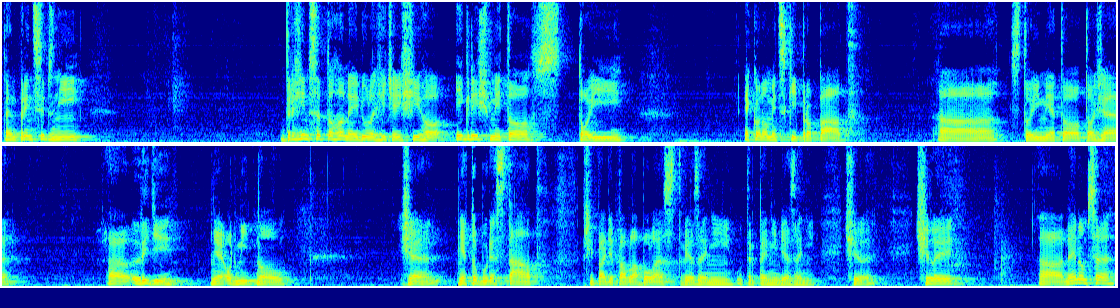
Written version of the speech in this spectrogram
ten princip zní, držím se toho nejdůležitějšího, i když mi to stojí ekonomický propad, a stojí mě to, to, že lidi mě odmítnou, že mě to bude stát případě Pavla bolest, vězení, utrpení, vězení. Čili, čili nejenom se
